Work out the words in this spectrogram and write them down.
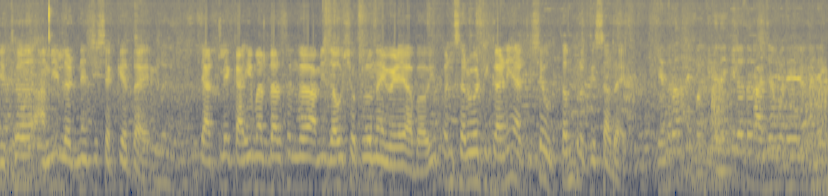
जिथं आम्ही लढण्याची शक्यता आहे त्यातले काही मतदारसंघ आम्ही जाऊ शकलो नाही वेळेअभावी पण सर्व ठिकाणी अतिशय उत्तम प्रतिसाद आहे. केंद्रातले बघितले केलं तर राज्यामध्ये अनेक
